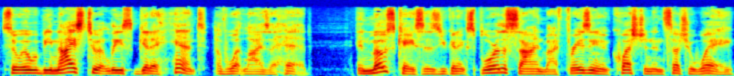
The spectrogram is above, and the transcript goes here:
so it would be nice to at least get a hint of what lies ahead. In most cases, you can explore the sign by phrasing a question in such a way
